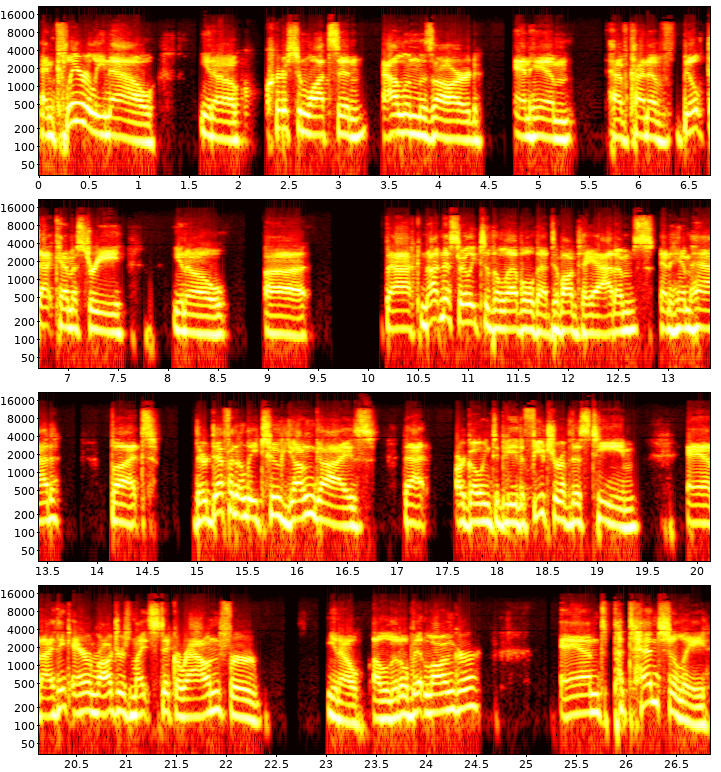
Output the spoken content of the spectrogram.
and clearly now, you know, Christian Watson, Allen Lazard, and him have kind of built that chemistry, you know, uh, back, not necessarily to the level that Davante Adams and him had, but they're definitely two young guys that are going to be the future of this team. And I think Aaron Rodgers might stick around for, you know, a little bit longer and potentially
